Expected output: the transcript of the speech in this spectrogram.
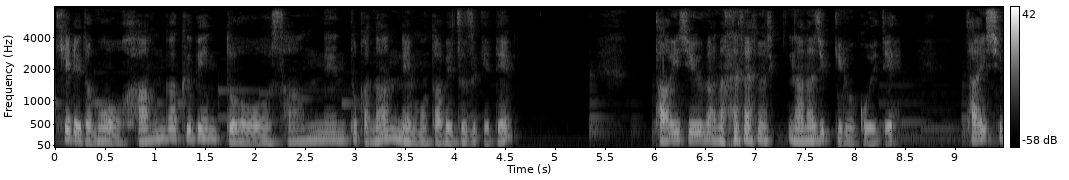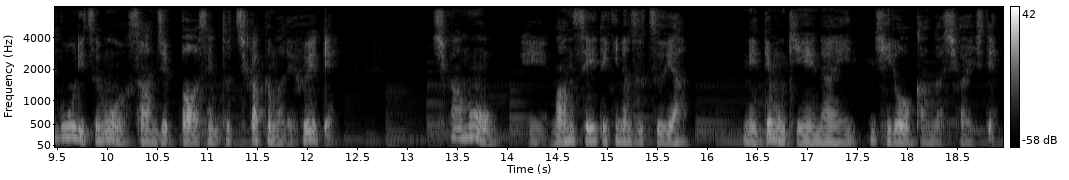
けれども、半額弁当を3年とか何年も食べ続けて、体重が70 70キロを超えて、体脂肪率も30%近くまで増えて、しかも、えー慢性的な頭痛や寝ても消えない疲労感が支配して、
